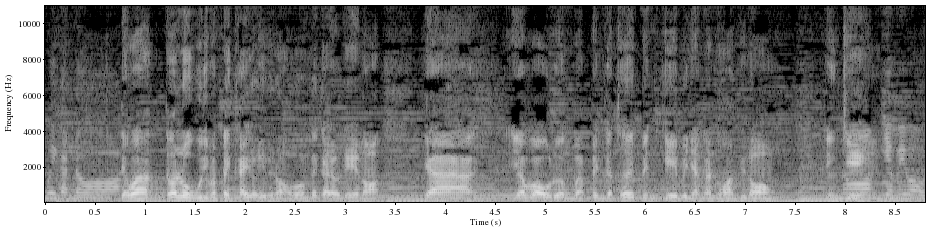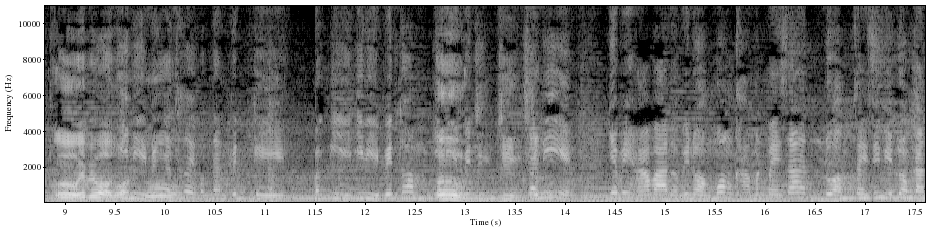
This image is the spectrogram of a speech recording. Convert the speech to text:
คุยกันดอกแต่ว่าแต่ว่าโลกกูนี่มันไปไกลกว่านี้พี่น้องโลกมันไปไกลกว่านี้เนาะอย่าอย่าบอกเรื่องแบบเป็นกระเทยเป็นเกย์เป็นหยังกันถอนพี่น้อง จริงเนาะอย่าไปบอกๆเอออย่าไปบอกถอนอีนี่เป็นกระเทยบางนั่นเป็นเกย์ บางอีอีนี่เป็นท่อมเออเป็นจริงๆ ชะนี่อย่าไปหาว่าเถอะพี่น้องมองขามันไปซ่ารวมใส่ชีวิตรวมกัน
